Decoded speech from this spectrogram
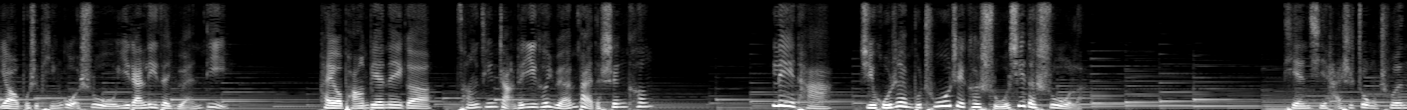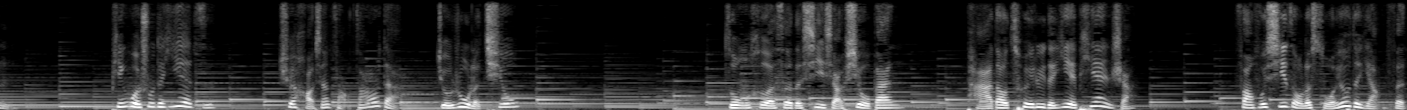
要不是苹果树依然立在原地，还有旁边那个曾经长着一棵圆柏的深坑，丽塔。几乎认不出这棵熟悉的树了。天气还是仲春，苹果树的叶子却好像早早的就入了秋。棕褐色的细小锈斑爬到翠绿的叶片上，仿佛吸走了所有的养分。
